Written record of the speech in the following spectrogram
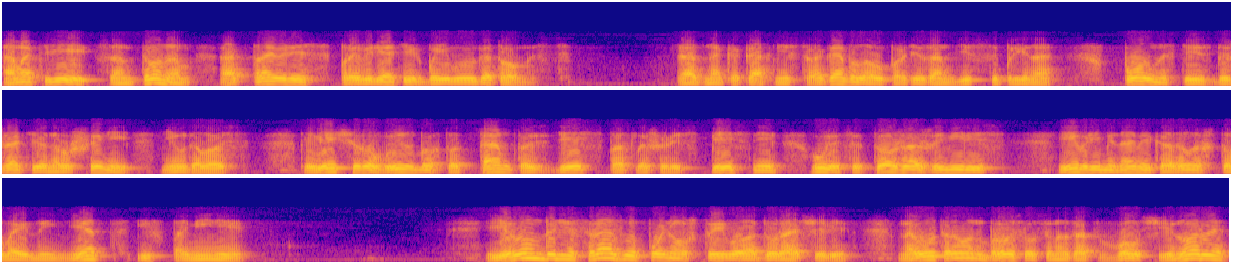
а Матвей с Антоном отправились проверять их боевую готовность. Однако, как ни строга была у партизан дисциплина, полностью избежать ее нарушений не удалось. К вечеру в избах то там, то здесь послышались песни, улицы тоже оживились, и временами казалось, что войны нет и в помине. Ерунда не сразу понял, что его одурачили. На утро он бросился назад в волчьи норы,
